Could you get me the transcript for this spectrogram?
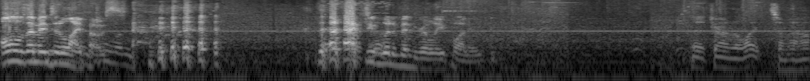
All of them into the light post. That actually would have been really funny. Gotta turn on the light somehow.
